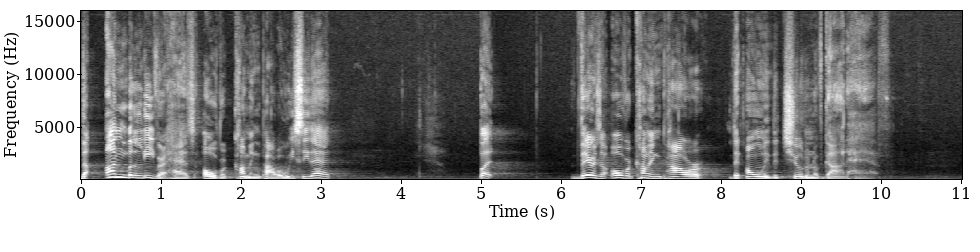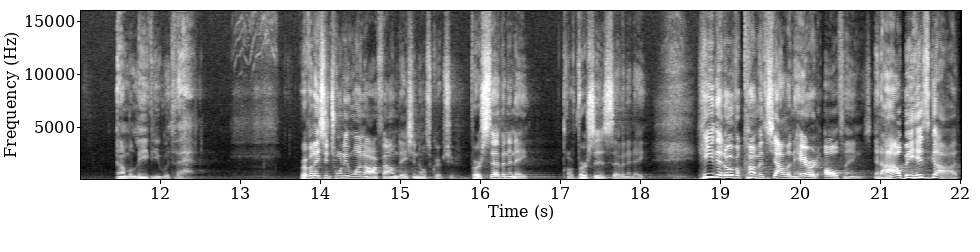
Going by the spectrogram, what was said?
The unbeliever has overcoming power. We see that. But there's an overcoming power that only the children of God have. And I'm going to leave you with that. Revelation 21, our foundational scripture, verse 7 and 8, or verses 7 and 8. He that overcometh shall inherit all things, and I'll be his God,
